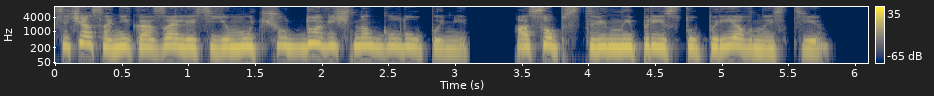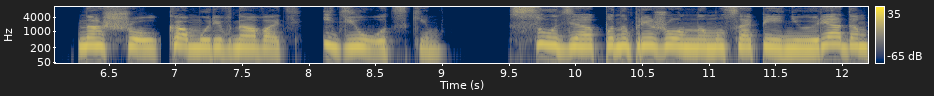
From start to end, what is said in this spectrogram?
Сейчас они казались ему чудовищно глупыми, а собственный приступ ревности нашел, кому ревновать, идиотским. Судя по напряженному сопению рядом,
